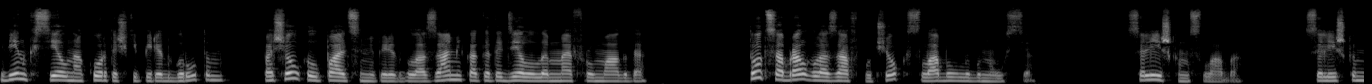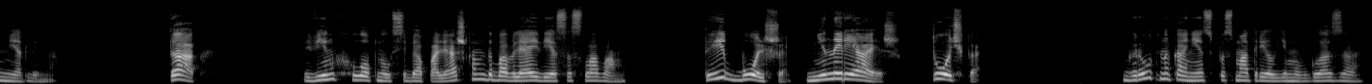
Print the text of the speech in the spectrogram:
Винг сел на корточки перед Грутом, пощелкал пальцами перед глазами, как это делала Мефру Магда. Тот собрал глаза в пучок, слабо улыбнулся. Слишком слабо. Слишком медленно. «Так!» Винг хлопнул себя поляшком, добавляя веса словам. «Ты больше не ныряешь! Точка!» Грут, наконец, посмотрел ему в глаза.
